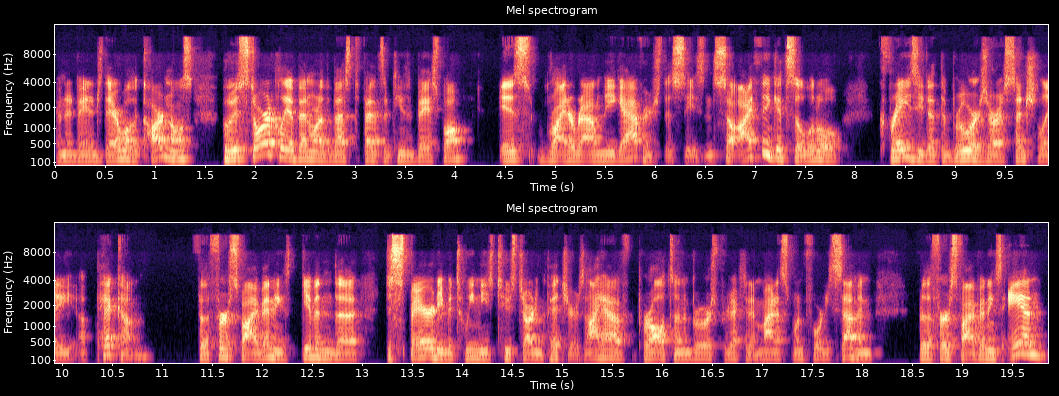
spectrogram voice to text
an advantage there. While the Cardinals, who historically have been one of the best defensive teams in baseball, is right around league average this season. So I think it's a little crazy that the Brewers are essentially a pick 'em for the first five innings, given the disparity between these two starting pitchers. I have Peralta and the Brewers projected at minus 147 for the first five innings. And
